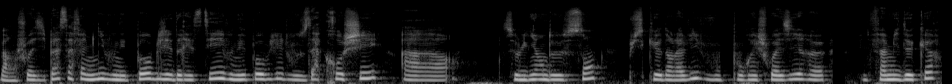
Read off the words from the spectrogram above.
Ben, on choisit pas sa famille, vous n'êtes pas obligé de rester, vous n'êtes pas obligé de vous accrocher à ce lien de sang, puisque dans la vie, vous pourrez choisir euh, une famille de cœur.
